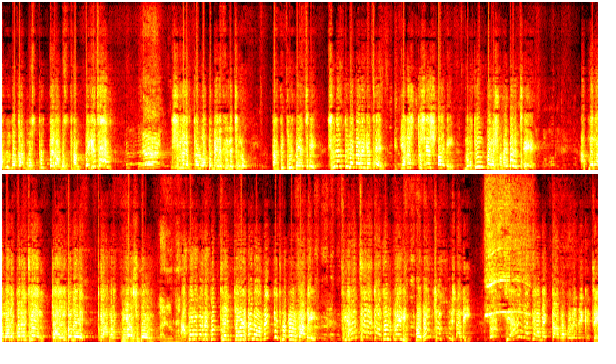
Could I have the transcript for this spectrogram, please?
খন্দকার মোস্তাকদের অবস্থান দেখেছেন? সিরাজদৌল্লাকে মেরে ফেলেছিল। তাতে কি হয়েছে? সিরাজদৌল্লা মরে গেছে। ইতিহাস তো শেষ হয়নি। নতুন করে শুরু হয়েছে। আপনারা মনে করেছেন জয় হলে কি আমার নিয়ে আসবেন? আপনারা মনে করছেন জয় হলে অনেক কিছু হয়ে যাবে। চেয়ার ছাড়া কাজল ভাই বহুত শক্তিশালী। চেয়ার নাকি অনেক কাবু করে রেখেছে।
